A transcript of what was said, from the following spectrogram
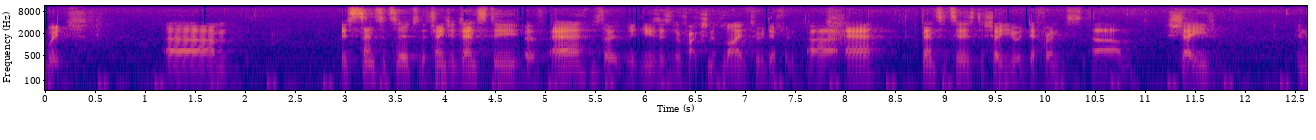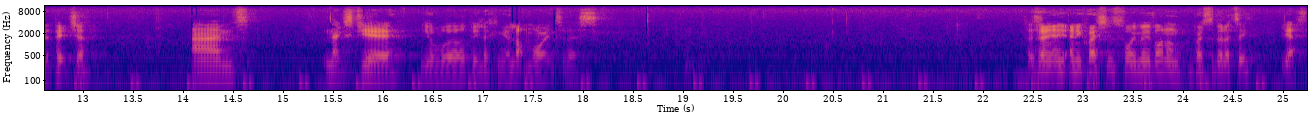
which um, is sensitive to the change in density of air, so it, it uses the refraction of light through different uh, air densities to show you a different um, shade in the picture. And next year you will be looking a lot more into this. Is there any, any questions before we move on on compressibility? Yes.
